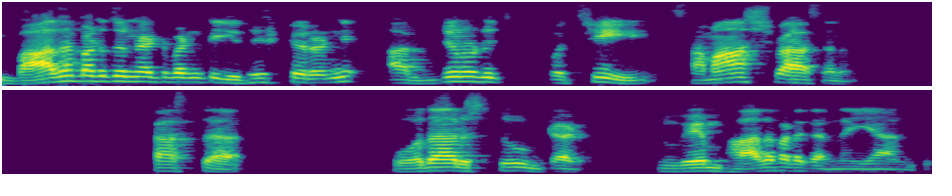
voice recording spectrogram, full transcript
బాధపడుతున్నటువంటి యుధిష్ఠిరుణ్ణి అర్జునుడు వచ్చి సమాశ్వాసనం కాస్త ఓదారుస్తూ ఉంటాడు. నువ్వేం బాధపడకన్నయ్యా అంటూ.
